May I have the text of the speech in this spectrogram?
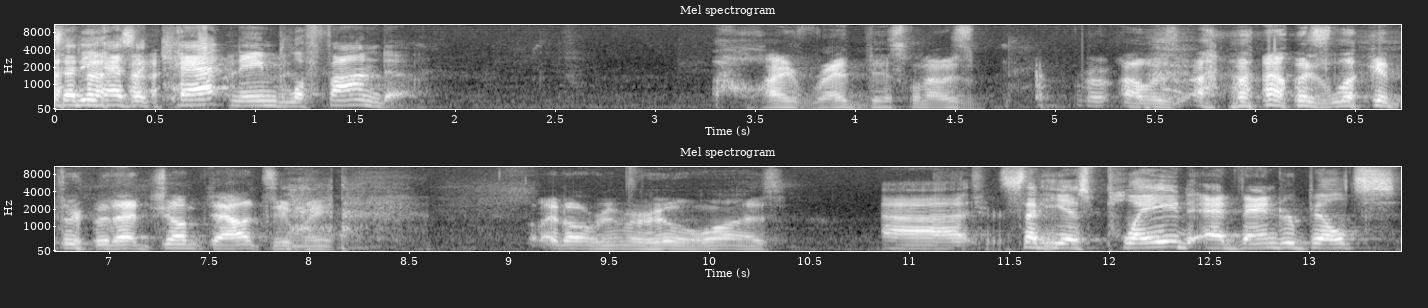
Said he has a cat named LaFonda. Oh, I read this when I was, I was, I was looking through. That jumped out to me, but I don't remember who it was. Said he has played at Vanderbilt's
